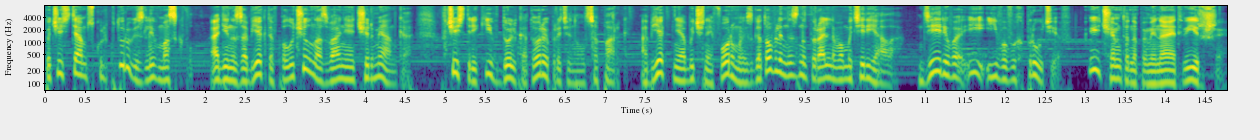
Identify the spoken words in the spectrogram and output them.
по частям скульптуру везли в Москву. Один из объектов получил название Чермянка, в честь реки, вдоль которой протянулся парк. Объект необычной формы изготовлен из натурального материала – дерева и ивовых прутьев, и чем-то напоминает вирши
